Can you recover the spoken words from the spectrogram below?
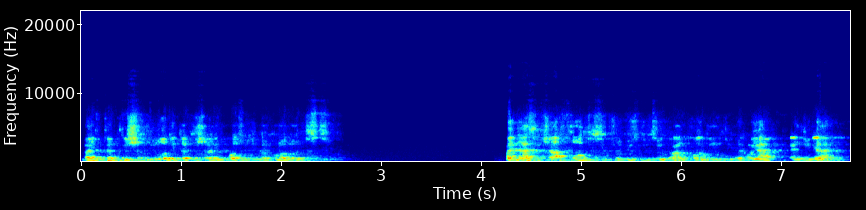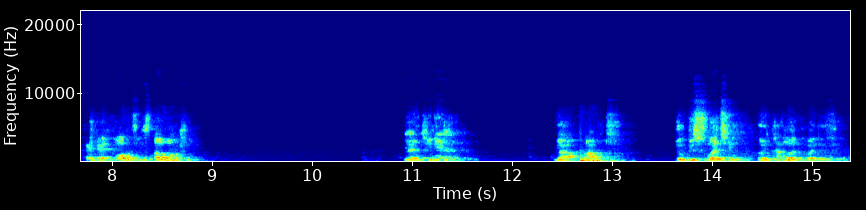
by the technician. You know the technician reports to the technologist. When the artificial fault is introduced, you go and call the engineer. Oh yeah, engineer, a fault is not working. You're engineer. You are proud. You'll be sweating, but you cannot do anything.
